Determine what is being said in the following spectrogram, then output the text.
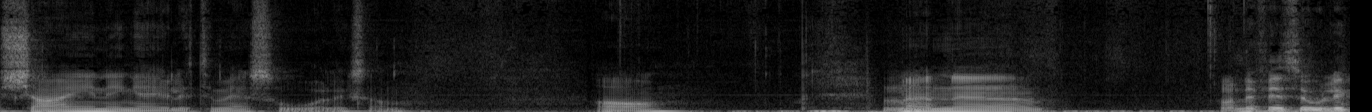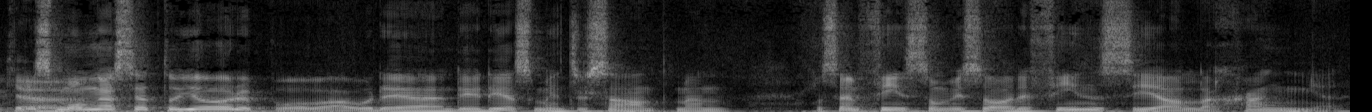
Shining är ju lite mer så liksom. Ja. Mm. Men... Eh, Ja, det finns olika... Det finns många sätt att göra det på va? och det, det är det som är intressant. Men, och sen finns, som vi sa, det finns i alla genrer.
